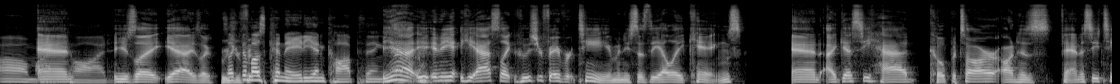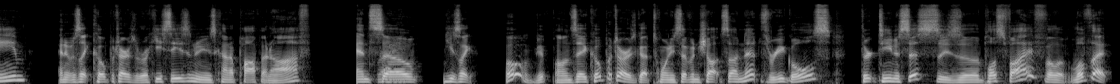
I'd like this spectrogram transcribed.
Oh my And god. he's like yeah he's like It's like the fa- most Canadian cop thing. yeah, ever. and he, he asked like, "Who's your favorite team?" And he says the LA Kings. And I guess he had Kopitar on his fantasy team, and it was like Kopitar's rookie season, and he was kind of popping off. And so he's like, "Oh, Anze Kopitar's got 27 shots on net, three goals, 13 assists. He's a plus five. Oh, love that,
